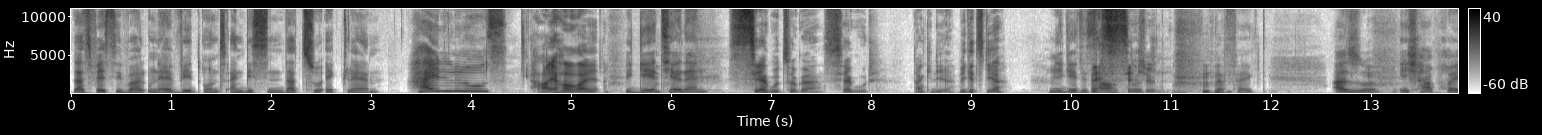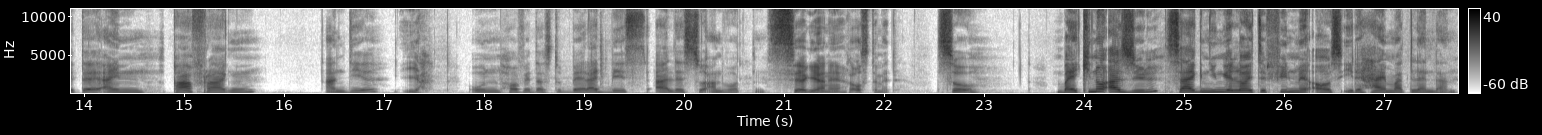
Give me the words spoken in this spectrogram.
das Festival und er wird uns ein bisschen dazu erklären. Hi Linus! Hi, hi. Wie geht's dir denn? Sehr gut sogar, sehr gut. Danke dir. Wie geht's dir? Mir geht es auch sehr gut. schön. Perfekt. Also, ich habe heute ein paar Fragen an dir Ja, und hoffe, dass du bereit bist, alles zu antworten. sehr gerne. Raus damit. So, bei Kino Asyl zeigen junge Leute Filme aus ihren Heimatländern.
